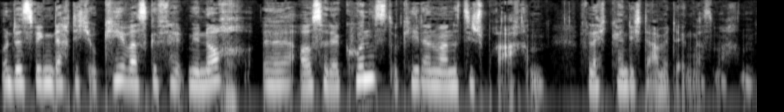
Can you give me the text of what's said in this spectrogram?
Und deswegen dachte ich, okay, was gefällt mir noch äh, außer der Kunst? Okay, dann waren es die Sprachen. Vielleicht könnte ich damit irgendwas machen.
